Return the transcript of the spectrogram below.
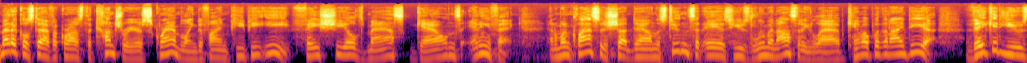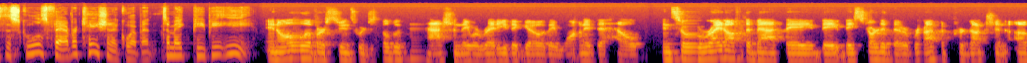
Medical staff across the country are scrambling to find PPE, face shields, masks, gowns, anything. And when classes shut down, the students at ASU's Luminosity Lab came up with an idea. They could use the school's fabrication equipment to make PPE. And all of our students were just filled with passion. They were ready to go. They wanted to help. And so right off the bat, they, they, they started the rapid production of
